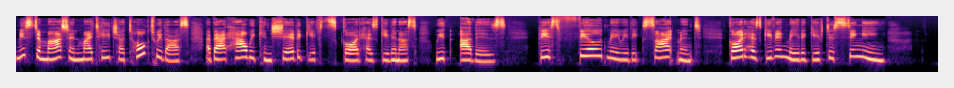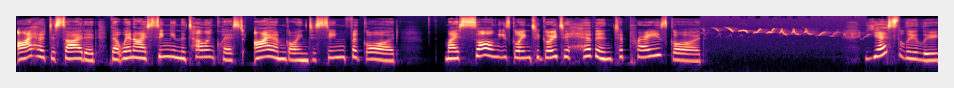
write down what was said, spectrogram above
Mr. Martin, my teacher, talked with us about how we can share the gifts God has given us with others. This filled me with excitement. God has given me the gift of singing. I have decided that when I sing in the talent quest, I am going to sing for God. My song is going to go to heaven to praise God. Yes, Lulu,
